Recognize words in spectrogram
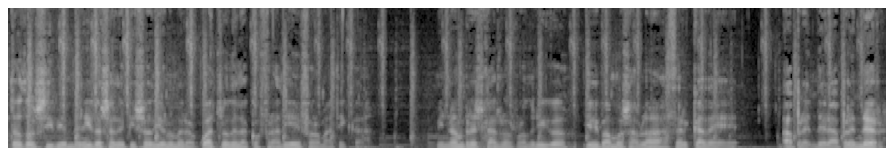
A todos y bienvenidos al episodio número 4 de la Cofradía Informática. Mi nombre es Carlos Rodrigo y hoy vamos a hablar acerca de aprender a aprender,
